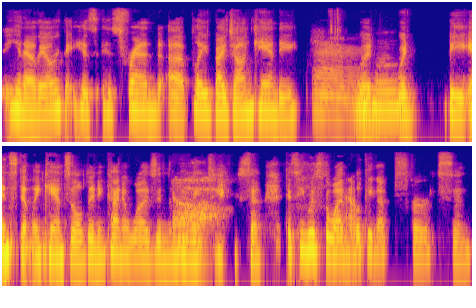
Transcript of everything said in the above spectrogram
you know the only thing his his friend uh played by john candy Mm. would Mhm. would be instantly canceled and he kind of was in the movie Oh. too so because he was the one Yeah. looking up skirts and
